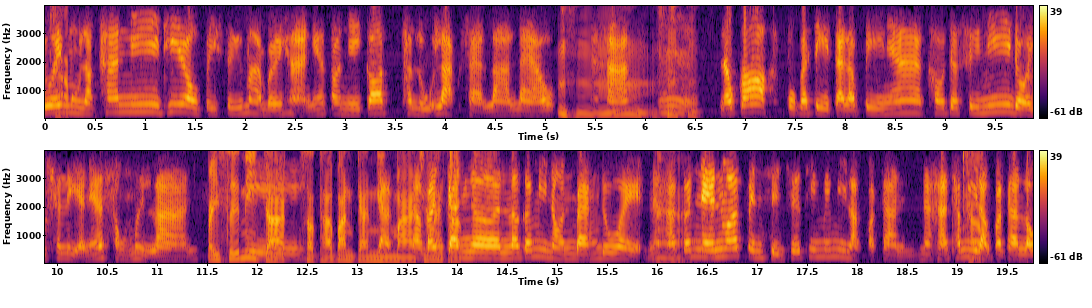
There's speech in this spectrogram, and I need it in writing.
ด้วยครับมูลค่าหนี้ที่เราไปซื้อมาบริหารเนี่ยตอนนี้ก็ทะลุหลักแสนล้านแล้วอื้อหือนะคะอืมแล้วก็ปกติแต่ละปีเนี่ยเขาจะซื้อหนี้โดยเฉลี่ยเนี่ยสองหมื่นล้าน ไปซื้อหนี่จากสถาบันการเงินมาจากสใช่ถาไหบัมนครักาบรเงินแล้วก็มีนอนแบงค์ด้วยนะคะอ่าก็เน้นว่าเป็นสินเชื่อที่ไม่มีหลักประกันนะคะ ถ้ามีครับหลักประกันเรา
